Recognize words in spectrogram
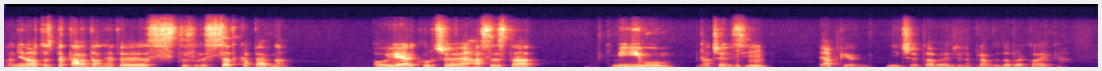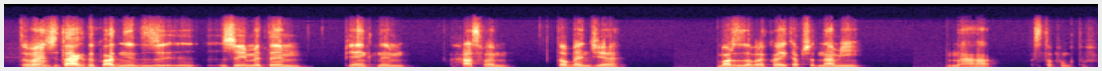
No nie no, to jest petarda, nie? To jest stów- setka pewna. Ojer, kurczę, asysta minimum na Chelsea. Mhm. Ja pierniczę, to będzie naprawdę dobra kolejka. To będzie tak, dokładnie. Ży, żyjmy tym pięknym hasłem. To będzie bardzo dobra kolejka przed nami na 100 punktów.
